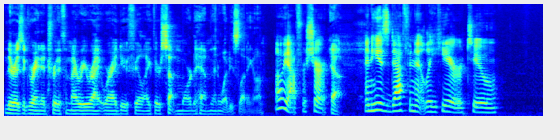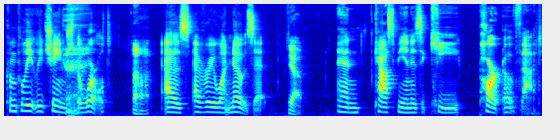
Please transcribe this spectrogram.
there is a grain of truth in my rewrite where I do feel like there's something more to him than what he's letting on. Oh yeah, for sure. Yeah. And he's definitely here to completely change the world Uh huh. as everyone knows it. Yeah. And Caspian is a key part of that.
